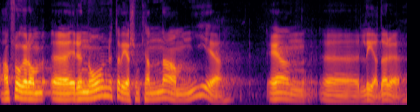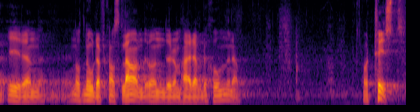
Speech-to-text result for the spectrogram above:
han frågade om, eh, är det någon av er som kan namnge en eh, ledare i den något nordafrikanskt land under de här revolutionerna. Det var tyst.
